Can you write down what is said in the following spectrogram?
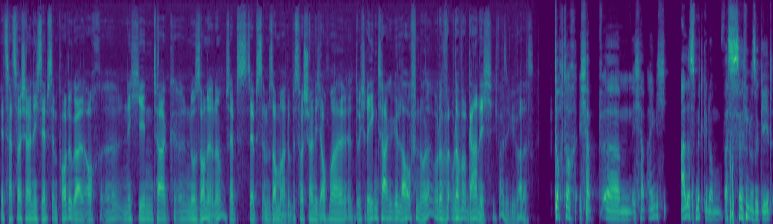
Jetzt hat es wahrscheinlich selbst in Portugal auch äh, nicht jeden Tag äh, nur Sonne, ne? Selbst, selbst im Sommer. Du bist wahrscheinlich auch mal durch Regentage gelaufen, oder? Oder, oder gar nicht? Ich weiß nicht, wie war das? Doch, doch. Ich habe ähm, ich hab eigentlich alles mitgenommen, was nur so geht.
